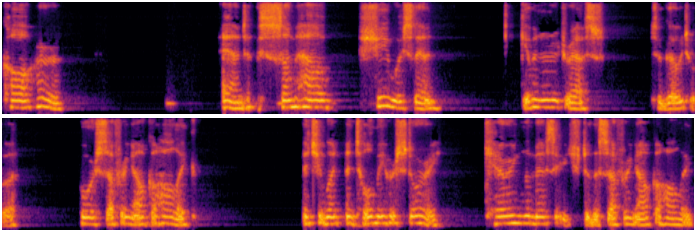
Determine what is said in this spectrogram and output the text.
call her. And somehow she was then given an address to go to a poor suffering alcoholic and she went and told me her story, carrying the message to the suffering alcoholic.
